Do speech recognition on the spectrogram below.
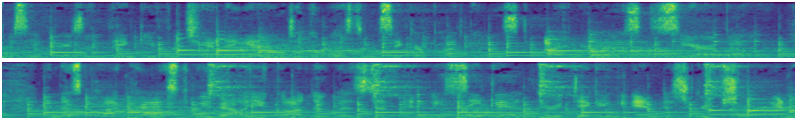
Wisdom Seekers, and thank you for tuning in to the Wisdom Seeker podcast. I'm your host, Sierra Bell. In this podcast, we value godly wisdom, and we seek it through digging into scripture and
